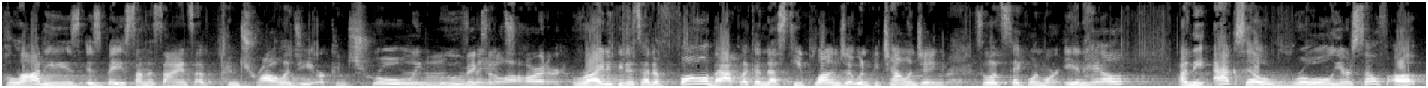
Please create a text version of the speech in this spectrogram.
Pilates is based on the science of contrology or controlling movement. Makes it a lot harder. Right? If you just had to fall back like a nesty plunge, that wouldn't be challenging. Right. So let's take one more. Inhale. On the exhale, roll yourself up.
